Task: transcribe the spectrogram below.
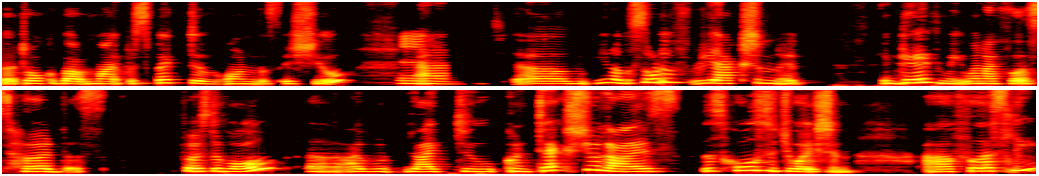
uh, talk about my perspective on this issue mm. and um, you know the sort of reaction it it gave me when i first heard this first of all uh, i would like to contextualize this whole situation. Uh, firstly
